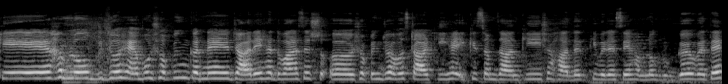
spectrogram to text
कि हम लोग जो हैं, वो शॉपिंग करने जा रहे हैं। दोबारा से शॉपिंग जो है, वो स्टार्ट की है। इक्कीस रमज़ान की शहादत की वजह से हम लोग रुक गए हुए थे।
